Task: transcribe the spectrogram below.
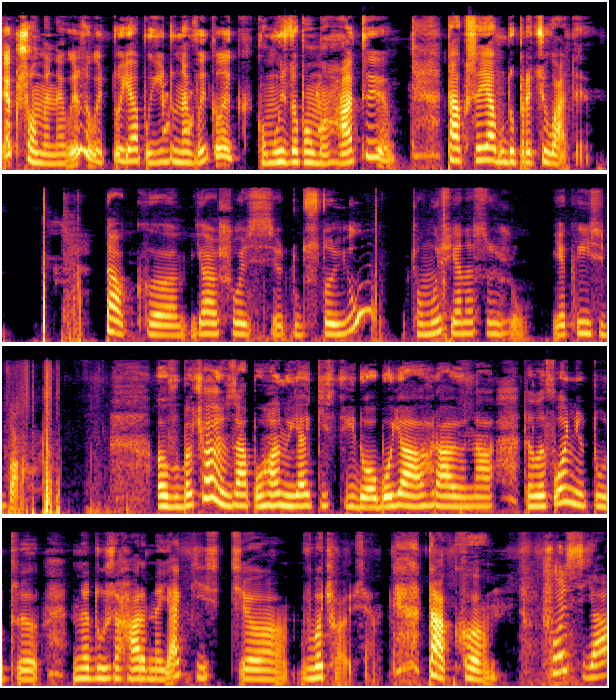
якщо мене визовуть, то я поїду на виклик комусь допомагати. Так, все, я буду працювати. Так, я щось тут стою, чомусь я не сижу. Якийсь баг. Е, Вибачаю за погану якість відео, бо я граю на телефоні, тут е, не дуже гарна якість. е, Вибачаюся. Так, щось я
